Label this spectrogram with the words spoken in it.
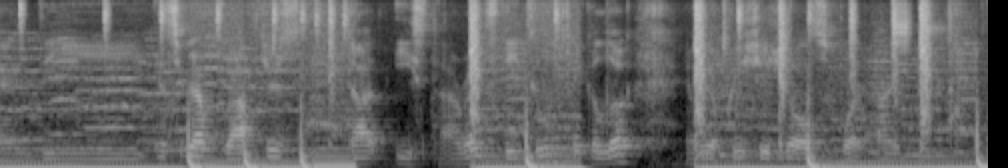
and the Instagram wraptors.east. All right, stay tuned, take a look, and we appreciate your all support. All right.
